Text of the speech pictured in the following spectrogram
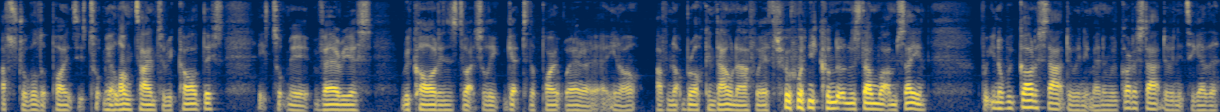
I've struggled at points. It's took me a long time to record this. It's took me various recordings to actually get to the point where, uh, you know, I've not broken down halfway through when you couldn't understand what I'm saying. But you know, we've got to start doing it, men, and we've got to start doing it together.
